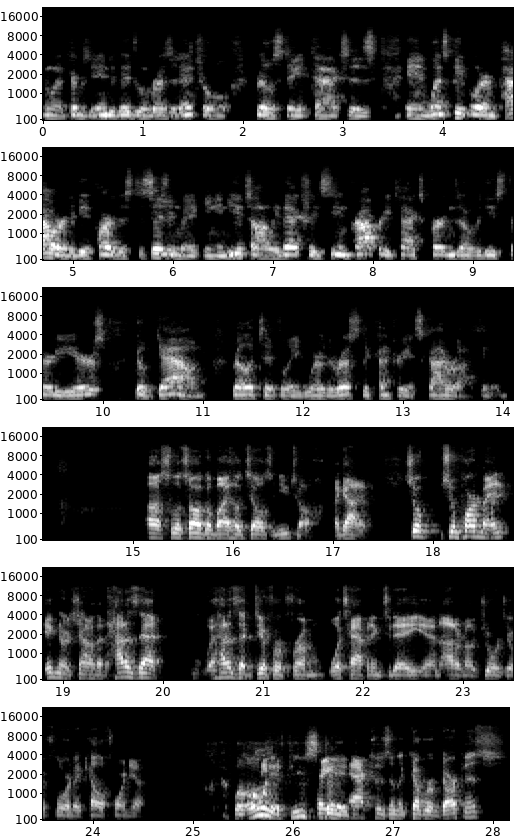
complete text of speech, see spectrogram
and when it comes to individual residential real estate taxes. And once people are empowered to be a part of this decision making in Utah, we've actually seen property tax burdens over these 30 years go down relatively, where the rest of the country has skyrocketed. Uh, so let's all go buy hotels in Utah. I got it. So, so pardon my ignorance, Jonathan. How does that how does that differ from what's happening today in I don't know Georgia, Florida, California? Well, only a few states taxes in the cover of darkness.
